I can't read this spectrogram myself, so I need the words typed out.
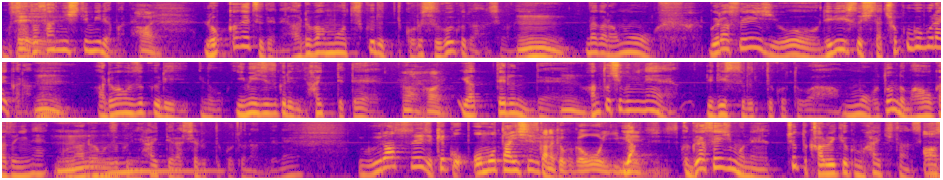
もうさださんにしてみればね、はい。6ヶ月でねアルバムを作るってこれすごいことなんですよね。うん。だからもうグラスエイジをリリースした直後ぐらいからね、うん。アルバム作りのイメージ作りに入っててはいはい。やってるんで、うん。半年後にねリリースするってことはもうほとんど間を置かずにねこのアルバム作りに入ってらっしゃるってことなんでね。グラスエイジ結構重たい静かな曲が多いイメージですグラスエイジもねちょっと軽い曲も入ってたんですけど、ね、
